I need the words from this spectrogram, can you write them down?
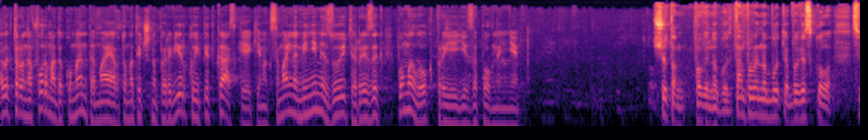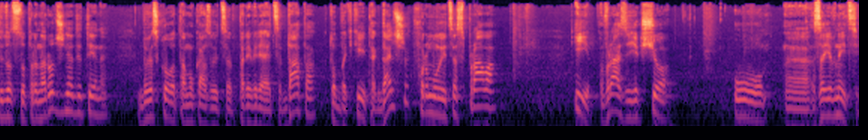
Електронна форма документа має автоматичну перевірку і підказки, які максимально мінімізують ризик помилок при її заповненні. Що там повинно бути? Там повинно бути обов'язково свідоцтво про народження дитини, обов'язково там указується, перевіряється дата, хто батьки і так далі. Формується справа. І в разі, якщо у е, заявниці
